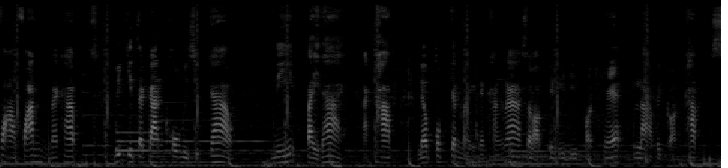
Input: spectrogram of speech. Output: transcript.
ฝ่าฟันนะครับ วิกฤตการณ์โควิด -19 นี้ไปได้นะครับ แล้วพบกันใหม่ในครั้งหน้าสำหรับ MED Podcast ลาไปก่อนครับ ส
